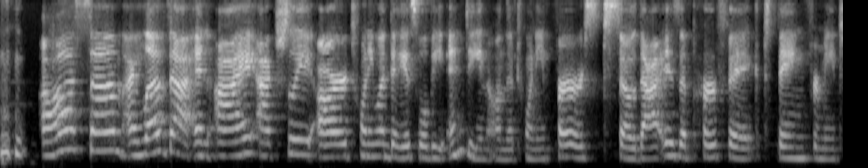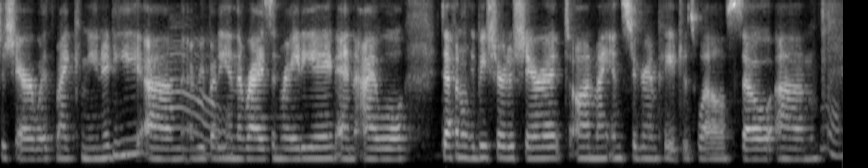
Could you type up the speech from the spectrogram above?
awesome. I love that. And I actually, our 21 days will be ending on the 21st. So that is a perfect thing for me to share with my community, um, wow. everybody in the Rise and Radiate. And I will definitely be sure to share it on my Instagram page as well. So, um, cool.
